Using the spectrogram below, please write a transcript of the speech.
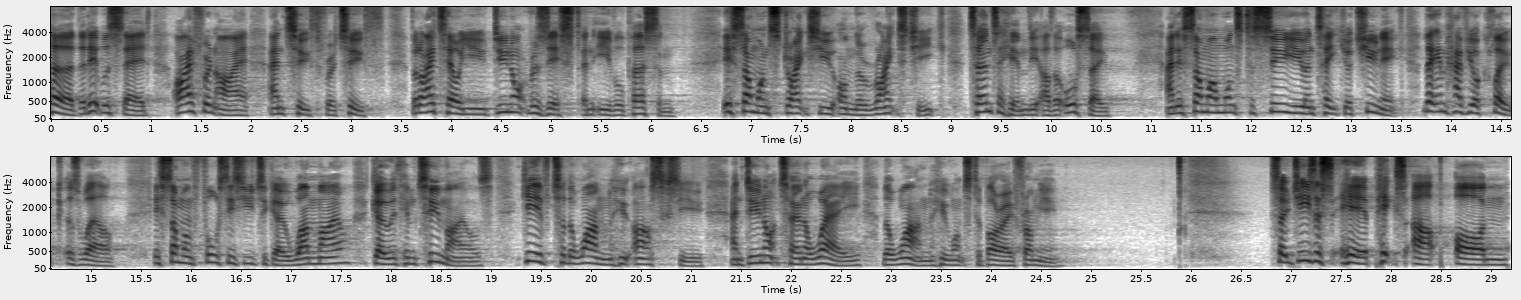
heard that it was said, eye for an eye and tooth for a tooth. But I tell you, do not resist an evil person. If someone strikes you on the right cheek, turn to him the other also. And if someone wants to sue you and take your tunic, let him have your cloak as well. If someone forces you to go one mile, go with him two miles. Give to the one who asks you, and do not turn away the one who wants to borrow from you. So Jesus here picks up on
